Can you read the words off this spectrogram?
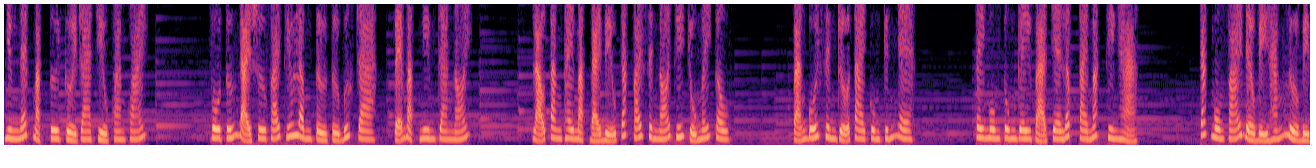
nhưng nét mặt tươi cười ra chiều khoan khoái. Vô tướng đại sư phái thiếu lâm từ từ bước ra, vẻ mặt nghiêm trang nói. Lão Tăng thay mặt đại biểu các phái xin nói thí chủ mấy câu. Vãn bối xin rửa tay cung kính nghe. Tây môn tung gây vạ che lấp tai mắt thiên hạ. Các môn phái đều bị hắn lừa bịp.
